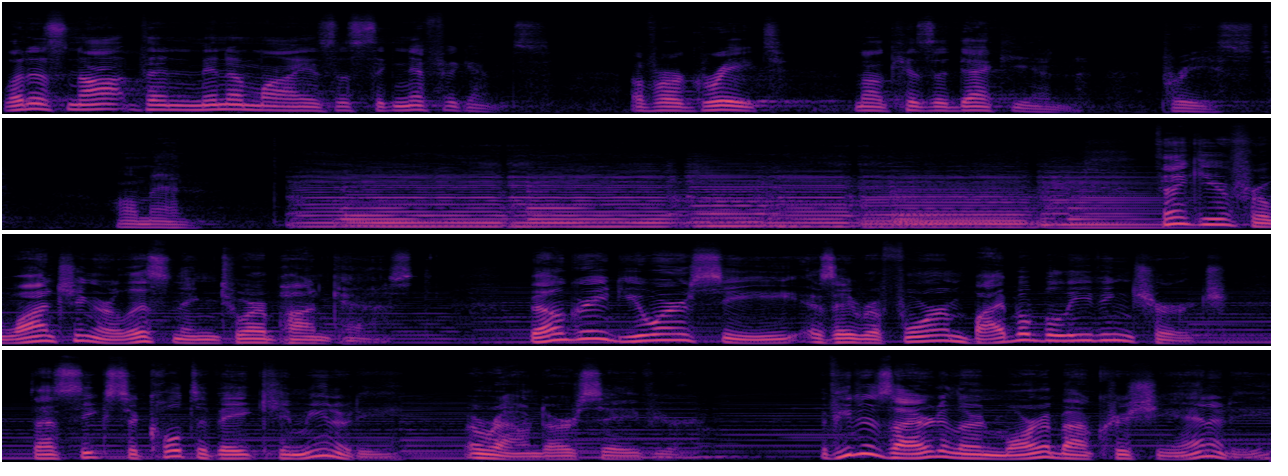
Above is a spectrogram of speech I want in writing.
Let us not then minimize the significance of our great Melchizedekian priest. Amen. Thank you for watching or listening to our podcast. Belgrade URC is a Reformed Bible believing church that seeks to cultivate community around our Savior. If you desire to learn more about Christianity,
